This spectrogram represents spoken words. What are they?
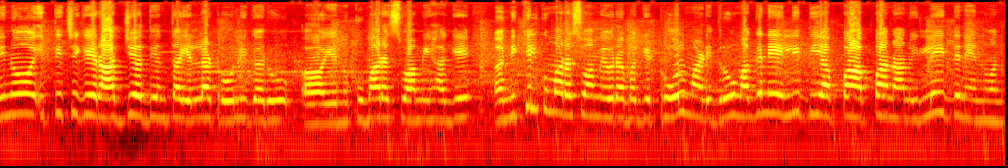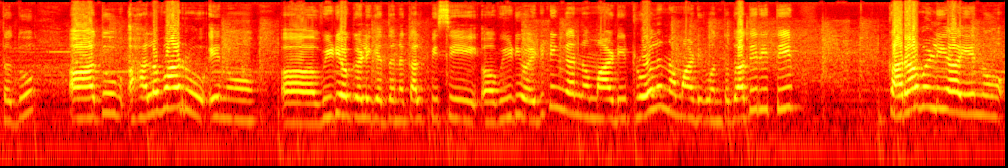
ಇನ್ನು ಇತ್ತೀಚೆಗೆ ರಾಜ್ಯಾದ್ಯಂತ ಎಲ್ಲ ಟ್ರೋಲಿಗರು ಏನು ಕುಮಾರಸ್ವಾಮಿ ಹಾಗೆ ನಿಖಿಲ್ ಕುಮಾರಸ್ವಾಮಿ ಅವರ ಬಗ್ಗೆ ಟ್ರೋಲ್ ಮಾಡಿದ್ರು. ಮಗನೇ ಎಲ್ಲಿದ್ದೀಯಪ್ಪ ಅಪ್ಪ ನಾನು ಇಲ್ಲೇ ಇದ್ದೇನೆ ಎನ್ನುವಂಥದ್ದು ಅದು ಹಲವಾರು ಏನು ವಿಡಿಯೋಗಳಿಗೆ ಅದನ್ನು ಕಲ್ಪಿಸಿ ವಿಡಿಯೋ ಎಡಿಟಿಂಗ್ ಅನ್ನು ಮಾಡಿ, ಟ್ರೋಲ್ ಅನ್ನು ಮಾಡಿರುವಂಥದ್ದು. ಅದೇ ರೀತಿ ಕರಾವಳಿಯ ಏನು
